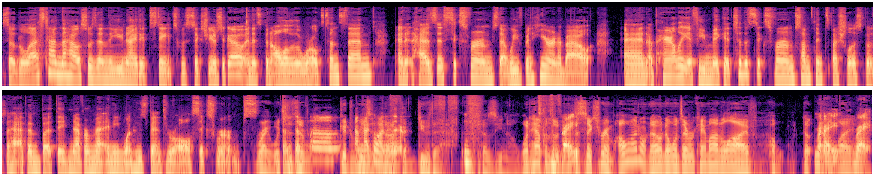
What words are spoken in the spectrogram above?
So the last time the house was in the United States was six years ago, and it's been all over the world since then. And it has this six rooms that we've been hearing about. And apparently, if you make it to the sixth room, something special is supposed to happen. But they've never met anyone who's been through all six rooms. right. Which Dun, is dun, a dun. good I'm reason not going not to do that because you know what happens when you're in the Right. sixth room. Oh, I don't know. No one's ever came out alive. Oh, no, right right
